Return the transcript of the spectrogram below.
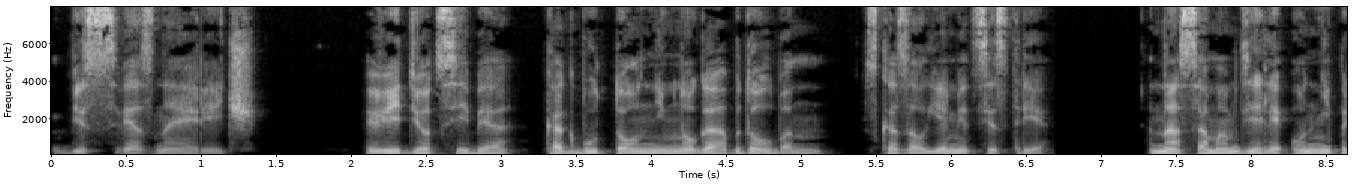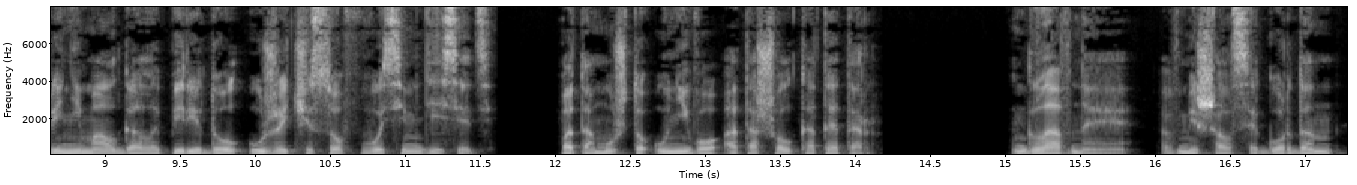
Бессвязная речь. «Ведет себя, как будто он немного обдолбан», — сказал я медсестре. На самом деле он не принимал галоперидол уже часов 8-10, потому что у него отошел катетер. Главное, вмешался Гордон,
